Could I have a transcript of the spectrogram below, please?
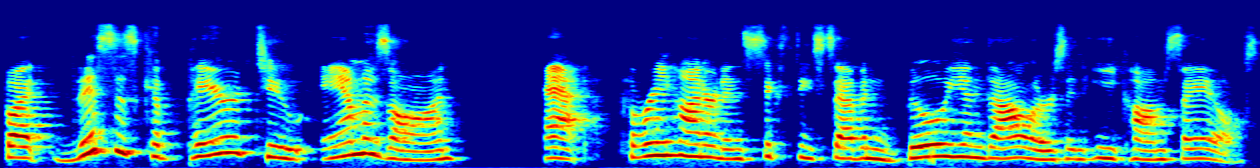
but this is compared to Amazon at 367 billion dollars in e-com sales.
